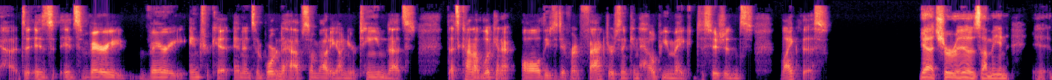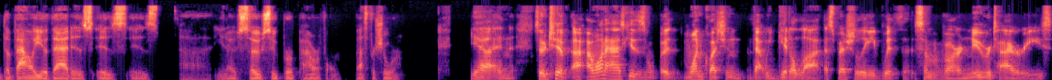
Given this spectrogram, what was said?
yeah, it's it's very very intricate, and it's important to have somebody on your team that's that's kind of looking at all these different factors and can help you make decisions like this. Yeah, it sure is. I mean, it, the value of that is is is uh, you know so super powerful. That's for sure. Yeah, and so Chip, I, I want to ask you this uh, one question that we get a lot, especially with some of our new retirees.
